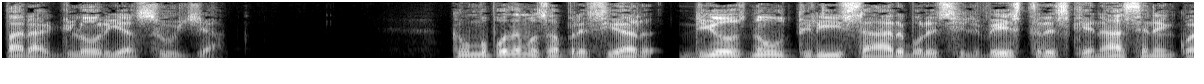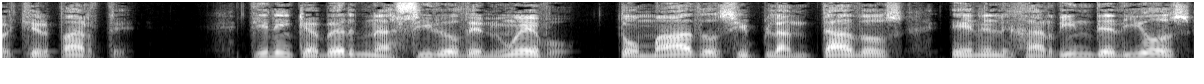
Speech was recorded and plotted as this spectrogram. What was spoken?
para gloria suya. Como podemos apreciar, Dios no utiliza árboles silvestres que nacen en cualquier parte. Tienen que haber nacido de nuevo, tomados y plantados en el jardín de Dios,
